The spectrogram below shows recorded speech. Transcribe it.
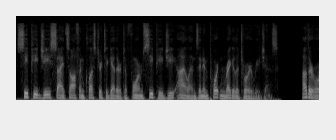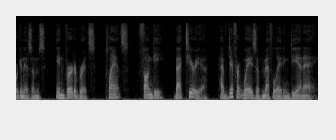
CPG sites often cluster together to form CPG islands in important regulatory regions. Other organisms, invertebrates, plants, fungi, bacteria, have different ways of methylating DNA.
